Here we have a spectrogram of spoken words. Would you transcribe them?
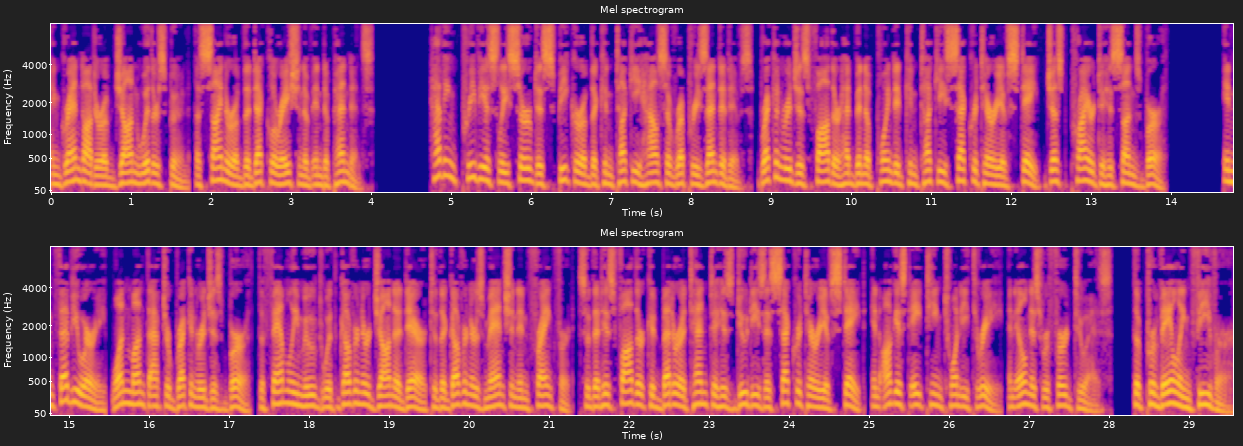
and granddaughter of John Witherspoon, a signer of the Declaration of Independence. Having previously served as Speaker of the Kentucky House of Representatives, Breckinridge's father had been appointed Kentucky's Secretary of State just prior to his son's birth. In February, one month after Breckinridge's birth, the family moved with Governor John Adair to the governor's mansion in Frankfort, so that his father could better attend to his duties as Secretary of State. In August 1823, an illness referred to as the prevailing fever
